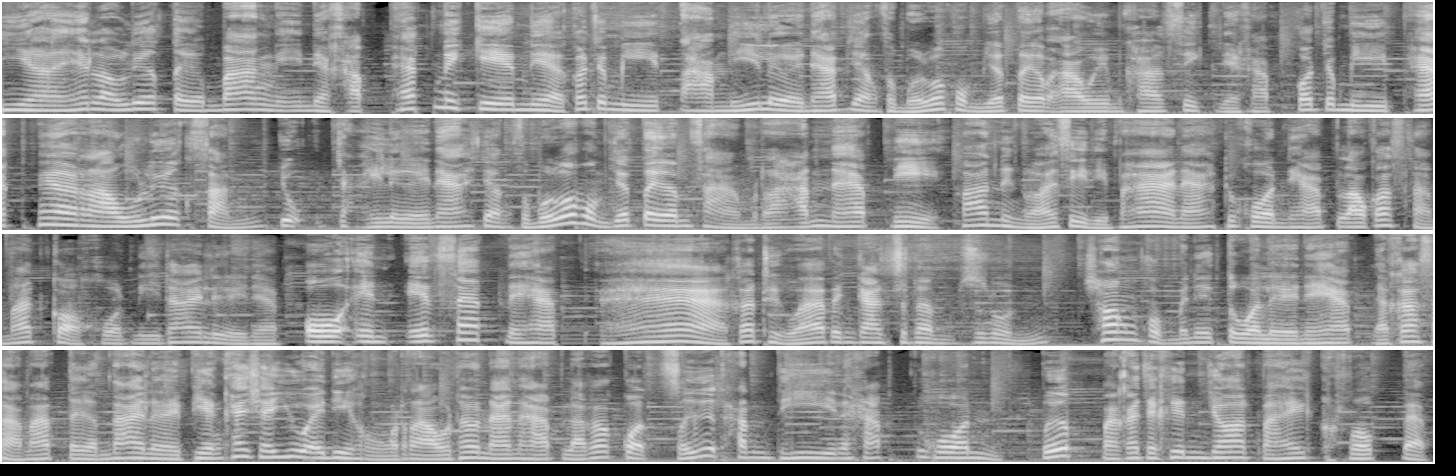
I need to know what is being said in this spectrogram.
ีอะไรให้เราเลือกเติมบ้างนี่เนี่ยครับแพ็คในเกมเนี่ยก็จะมีตามนี้เลยนะครับอย่างสมมติว่าผมจะเติม RM Classic เนี่ยครับก็จะมีแพ็คให้เราเลือกสรรจุใจเลยนะ อย่างสมมุติว่าผมจะเติม 3 ร้านนะครับนี่ก็ 145 นะ ทุกคนนะครับเราก็สามารถกรอกโค้ดนี้ได้เลยนะครับ ONSZ นะครับอ่า ก็ถือว่าเป็นการสนับสนุนช่องผมไปในตัวเลยนะครับ แล้วก็สามารถเติมได้เลยเพียงแค่ใช้ UID ของเราเท่านั้นนะครับ แล้วก็กดซื้อทันทีนะครับ ทุกคนปุ๊บมันก็จะขึ้นยอดมาให้ครบแบบ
